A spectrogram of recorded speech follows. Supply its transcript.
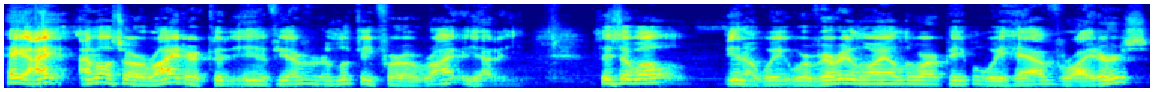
hey, I, I'm also a writer. Could if you're ever looking for a writer, yada. They said, well, you know, we, we're very loyal to our people. We have writers,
